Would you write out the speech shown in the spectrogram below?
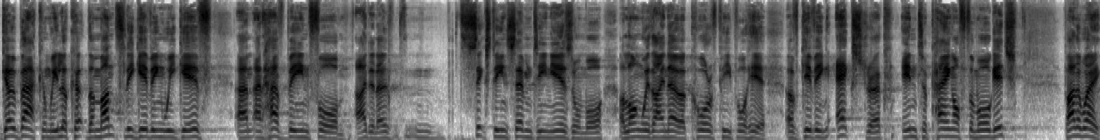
go back and we look at the monthly giving we give um, and have been for, I don't know, 16, 17 years or more, along with, I know, a core of people here, of giving extra into paying off the mortgage, By the way,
